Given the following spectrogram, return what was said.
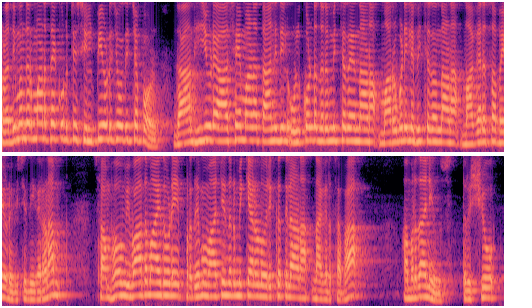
പ്രതിമ നിർമ്മാണത്തെക്കുറിച്ച് ശില്പിയോട് ചോദിച്ചപ്പോൾ ഗാന്ധിജിയുടെ ആശയമാണ് താൻ ഇതിൽ ഉൾക്കൊണ്ട് നിർമ്മിച്ചതെന്നാണ് മറുപടി ലഭിച്ചതെന്നാണ് നഗരസഭയുടെ വിശദീകരണം. സംഭവം വിവാദമായതോടെ പ്രതിമ മാറ്റി നിർമ്മിക്കാനുള്ള ഒരുക്കത്തിലാണ് നഗരസഭ. അമൃത ന്യൂസ് തൃശൂർ.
